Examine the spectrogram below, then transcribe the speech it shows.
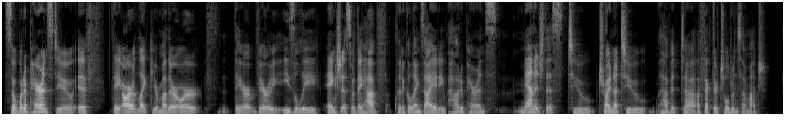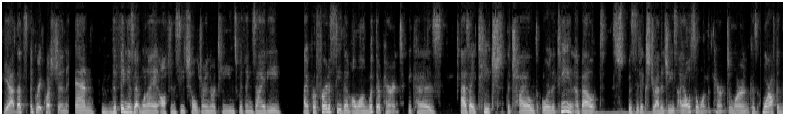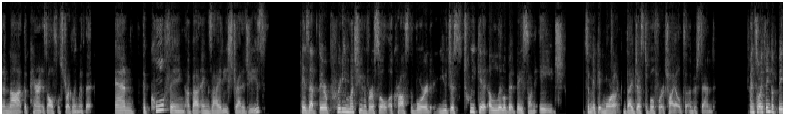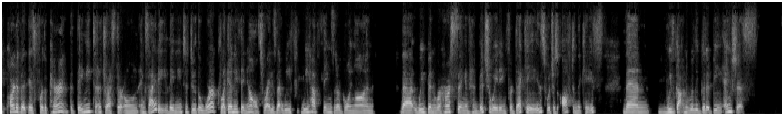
So what do parents do if they are like your mother or they are very easily anxious or they have clinical anxiety how do parents manage this to try not to have it uh, affect their children so much yeah, that's a great question. And the thing is that when I often see children or teens with anxiety, I prefer to see them along with their parent because as I teach the child or the teen about specific strategies, I also want the parent to learn because more often than not, the parent is also struggling with it. And the cool thing about anxiety strategies is that they're pretty much universal across the board. You just tweak it a little bit based on age to make it more digestible for a child to understand. And so I think a big part of it is for the parent that they need to address their own anxiety. They need to do the work like anything else, right? Is that we we have things that are going on that we've been rehearsing and habituating for decades, which is often the case, then we've gotten really good at being anxious.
